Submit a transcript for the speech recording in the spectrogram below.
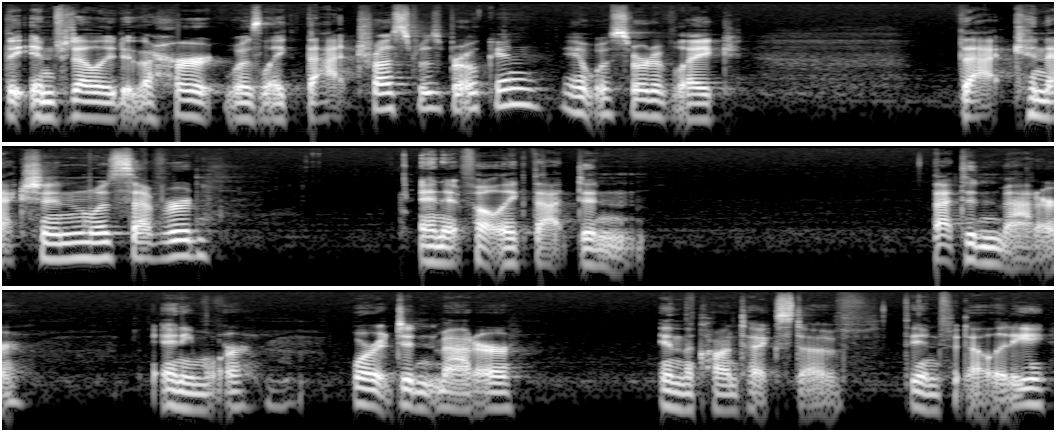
the infidelity, to the hurt was like that trust was broken. It was sort of like that connection was severed, and it felt like that didn't that didn't matter anymore, or it didn't matter in the context of the infidelity,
